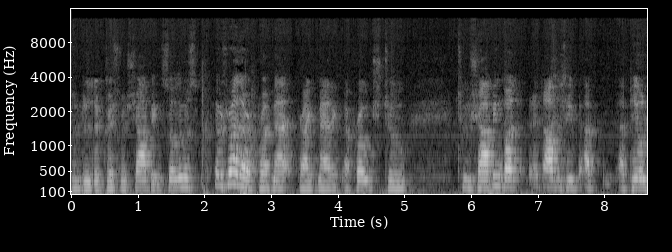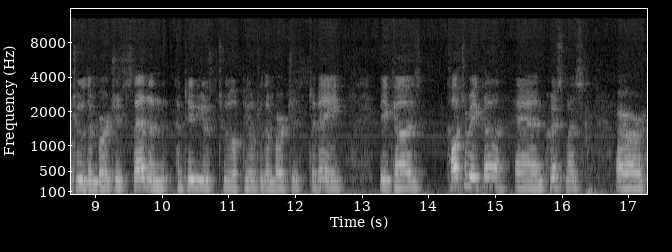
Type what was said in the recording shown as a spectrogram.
to do their Christmas shopping. So there was it was rather a pragmatic approach to to shopping, but it obviously appealed to the merchants then and continues to appeal to the merchants today because Costa Rica and Christmas are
